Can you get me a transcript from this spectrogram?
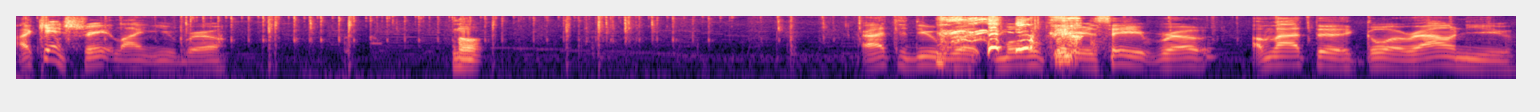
I can't straight line you, bro. No, I have to do what mobile players hate, bro. I'm gonna have to go around you.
